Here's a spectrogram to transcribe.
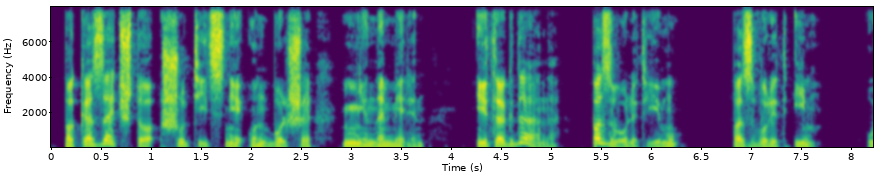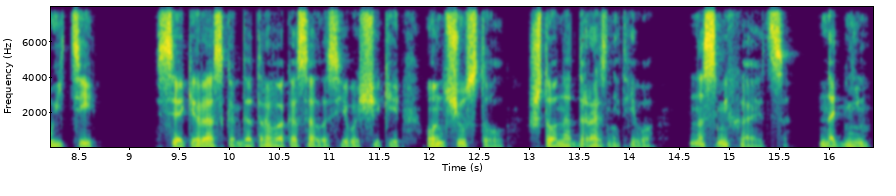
показать, что шутить с ней он больше не намерен. И тогда она позволит ему, позволит им уйти. Всякий раз, когда трава касалась его щеки, он чувствовал, что она дразнит его, насмехается над ним.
